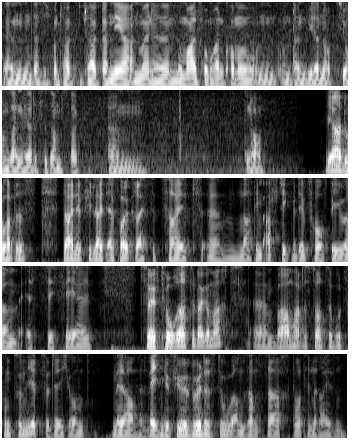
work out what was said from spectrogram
ähm, dass ich von Tag zu Tag dann näher an meine Normalform rankomme und, und dann wieder eine Option sein werde für Samstag. Ähm, genau. Ja, du hattest deine vielleicht erfolgreichste Zeit ähm, nach dem Abstieg mit dem VfB beim SC Verl. Zwölf Tore hast du da gemacht. Ähm, warum hat es dort so gut funktioniert für dich und ja, mit welchem Gefühl würdest du am Samstag dorthin reisen?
